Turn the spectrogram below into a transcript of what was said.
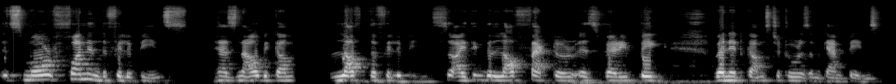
It's more fun in the Philippines. Has now become love the Philippines. So I think the love factor is very big when it comes to tourism campaigns.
